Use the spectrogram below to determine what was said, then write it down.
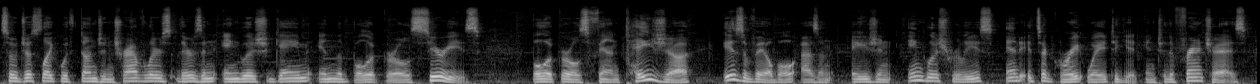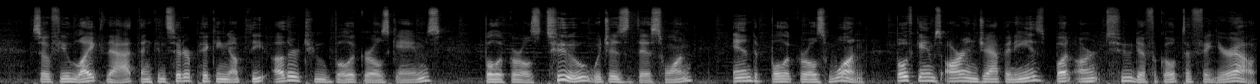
So just like with Dungeon Travelers, there's an English game in the Bullet Girls series. Bullet Girls Fantasia is available as an Asian English release, and it's a great way to get into the franchise. So if you like that, then consider picking up the other two Bullet Girls games, Bullet Girls 2, which is this one, and Bullet Girls 1. Both games are in Japanese, but aren't too difficult to figure out.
